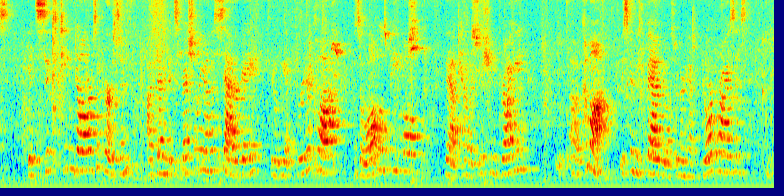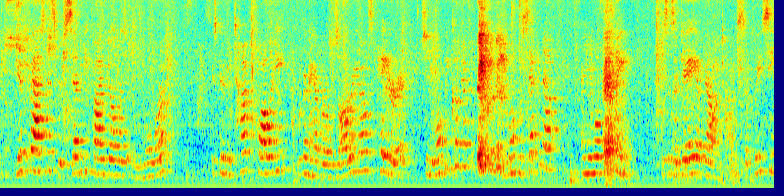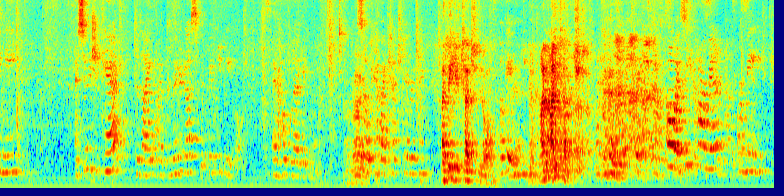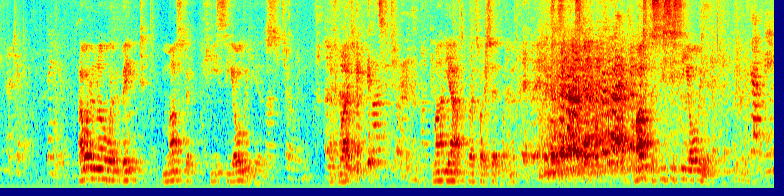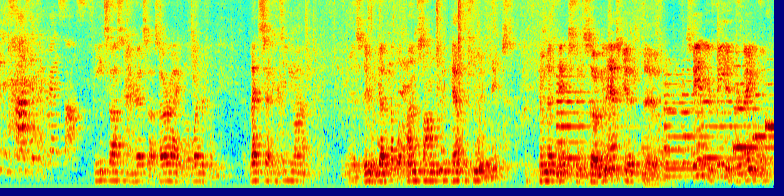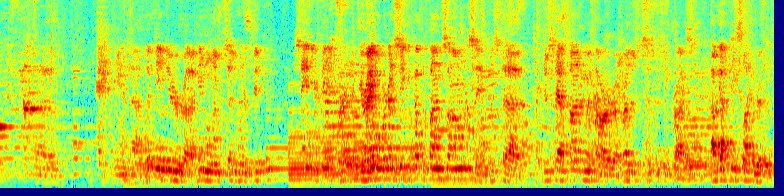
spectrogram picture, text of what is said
It's sixteen dollars a person. I've done it especially on a Saturday. It'll be at three o'clock. So all those people that have an issue driving, uh, come on. It's gonna be fabulous. We're gonna have door prizes, gift baskets for seventy-five dollars and more. It's gonna be top quality. We're gonna have rosarios, cater it, so you won't be cooking, you won't be setting up, and you won't be cleaning. This is a day of Valentine's, so please see me as soon as you can, because I, I committed us for fifty people, and hopefully I get more. All right. So have I touched everything? I think you've touched it all. Okay, good. Yeah, I'm, I'm touched. Oh, and see Carmen or me for tickets. Thank you. I want to know what baked mostaccioli is. That's what? Ma, yeah, that's what I said, wasn't it? Mostaccioli. It's got beef and sausage and red sauce. Bean sausage and red sauce. All right, well, wonderful. Let's uh, continue on. Let's do. We got a couple of fun songs picked out this morning next. Coming up next, and so I'm going to ask you to stand to your feet if you're able, uh, and uh, look in your uh, hymnal number 750. Just have fun with our uh, brothers and sisters in Christ. I've got peace like a river.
